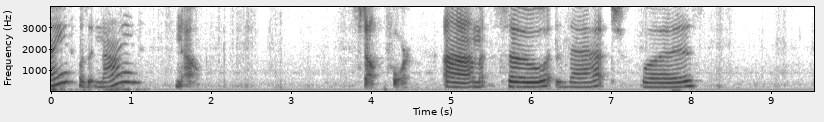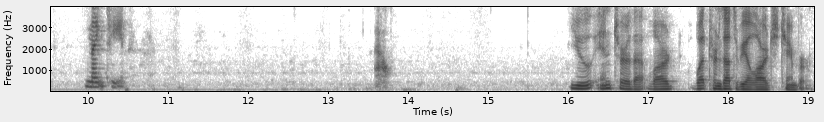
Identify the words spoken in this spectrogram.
nine was it nine? No. Stealth four. Um so that was 19 ow. You enter that large, what turns out to be a large chamber.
